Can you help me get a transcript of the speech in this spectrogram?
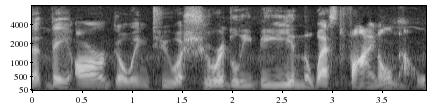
that they are going to assuredly be in the West Final. No,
